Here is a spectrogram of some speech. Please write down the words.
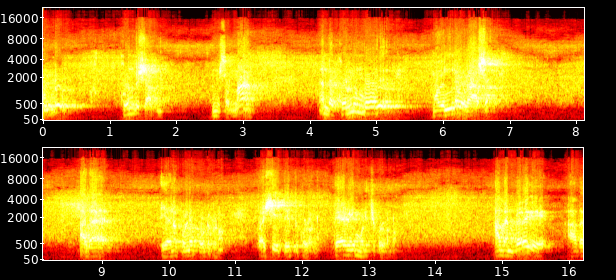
ஒன்று கொண்டு சாப்பிடும். சொன்னா அந்த கொல்லும்போது முதல்ல ஒரு ஆசை. அதை எனக்குள்ள போட்டுக்கணும். பசியை தீர்த்து கொள்ளணும் தேவையை முடிச்சு கொள்ளணும் அதன் பிறகு அதை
